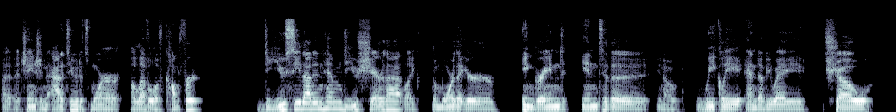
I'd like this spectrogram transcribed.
a, change in attitude; it's more a level of comfort. Do you see that in him? Do you share that? Like the more that you're ingrained into the you know weekly NWA show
